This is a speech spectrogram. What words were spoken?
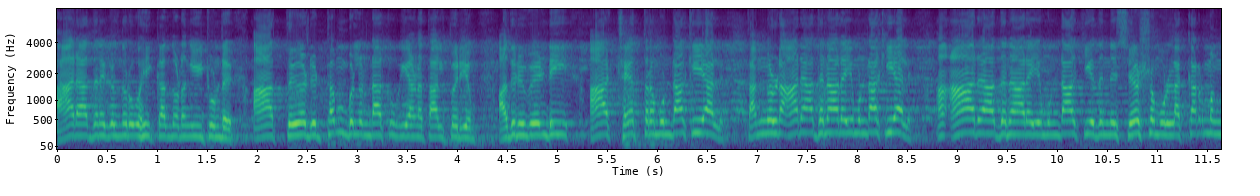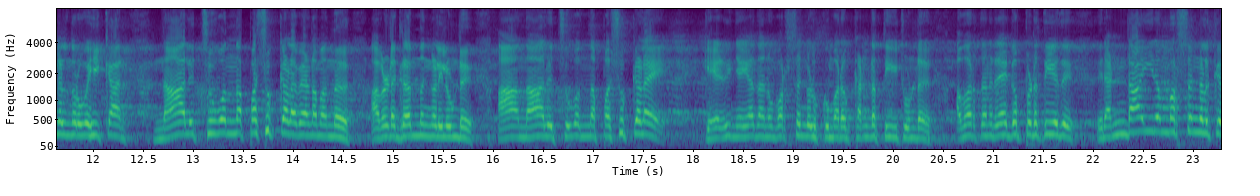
ആരാധനകൾ നിർവഹിക്കാൻ തുടങ്ങിയിട്ടുണ്ട്. ആ തേർഡ് ടെമ്പിൾ ഉണ്ടാക്കുകയാണ് താല്പര്യം അതിനുവേണ്ടി ആ ക്ഷേത്രം ഉണ്ടാക്കിയാൽ തങ്ങളുടെ ആരാധനാലയം ഉണ്ടാക്കിയാൽ ആ ആരാധനാലയം ഉണ്ടാക്കിയതിന് ശേഷമുള്ള കർമ്മങ്ങൾ നിർവഹിക്കാൻ നാല് ചുവന്ന പശുക്കളെ വേണമെന്ന് അവരുടെ ഗ്രന്ഥങ്ങളിലുണ്ട്. ആ നാല് ചുവന്ന പശുക്കളെ കഴിഞ്ഞ ഏതാനും വർഷങ്ങൾക്ക് മുമ്പ് കണ്ടെത്തിയിട്ടുണ്ട്. അവർ തന്നെ രേഖപ്പെടുത്തിയത് രണ്ടായിരം വർഷങ്ങൾക്ക്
